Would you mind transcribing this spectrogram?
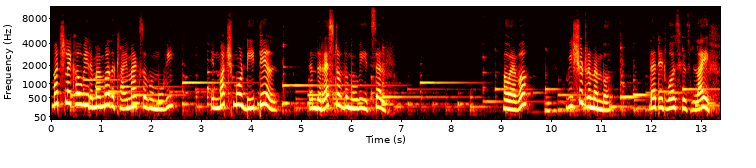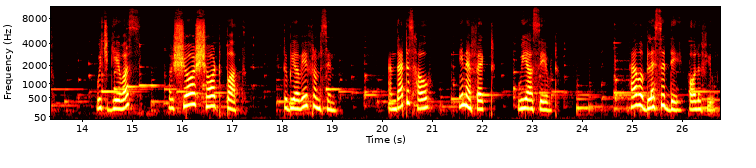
Much like how we remember the climax of a movie in much more detail than the rest of the movie itself. However, we should remember that it was his life which gave us a sure, short path to be away from sin. And that is how, in effect, we are saved. Have a blessed day, all of you.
